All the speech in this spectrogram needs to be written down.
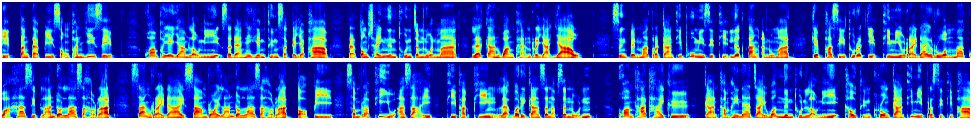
นิต ตั้งแต่ปี 2020 ความพยายามเหล่านี้แสดงให้เห็นถึงศักยภาพ แต่ต้องใช้เงินทุนจำนวนมาก และการวางแผนระยะยาว ซึ่งเป็นมาตรการที่ผู้มีสิทธิเลือกตั้งอนุมัติ เก็บภาษีธุรกิจที่มีรายได้รวมมากกว่า 50 ล้านดอลลาร์สหรัฐ สร้างรายได้ 300 ล้านดอลลาร์สหรัฐต่อปีสำหรับที่อยู่อาศัย ที่พักพิง และบริการสนับสนุน ความท้าทายคือ การทำให้แน่ใจว่าเงินทุนเหล่านี้เข้าถึงโครงการที่มีประสิทธิภาพ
